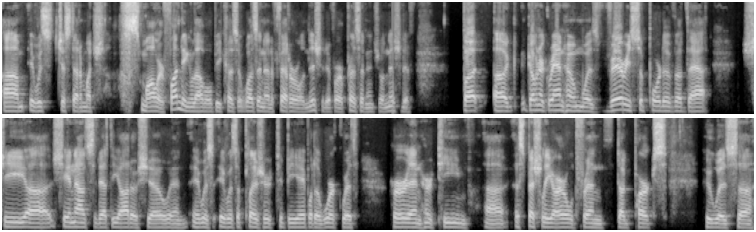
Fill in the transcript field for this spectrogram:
Um, it was just at a much smaller funding level because it wasn't a federal initiative or a presidential initiative. But uh, Governor Granholm was very supportive of that. She uh, she announced it at the auto show, and it was it was a pleasure to be able to work with her and her team uh, especially our old friend Doug Parks, who was uh,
